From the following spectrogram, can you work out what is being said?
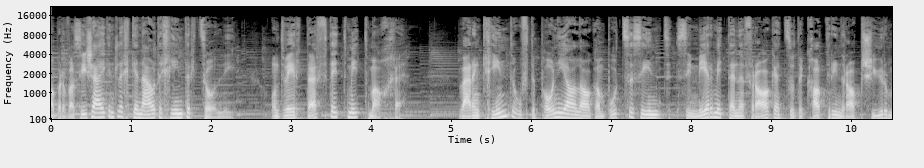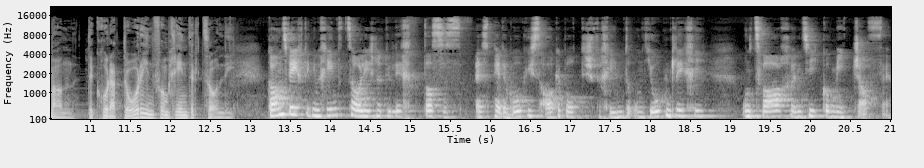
Aber was ist eigentlich genau der Kinderzolli? Und wer darf dort mitmachen? Während Kinder auf der Ponyanlage am Putzen sind, sind wir mit diesen Fragen zu der Katrin Rapp-Schürmann, der Kuratorin vom Kinderzolli. Ganz wichtig im Kinderzolli ist natürlich, dass es ein pädagogisches Angebot ist für Kinder und Jugendliche. Und zwar können sie mitarbeiten.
